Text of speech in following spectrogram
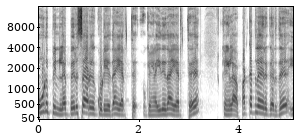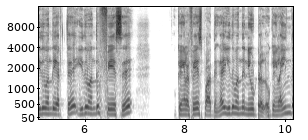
மூணு பின்னில் பெருசாக இருக்கக்கூடியது தான் எர்த்து ஓகேங்களா? இதுதான் எர்த்து ஓகேங்களா? பக்கத்தில் இருக்கிறது இது வந்து எர்த்து இது வந்து ஃபேஸு ஓகேங்களா ஃபேஸ் பார்த்துங்க. இது வந்து நியூட்ரல் ஓகேங்களா? இந்த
